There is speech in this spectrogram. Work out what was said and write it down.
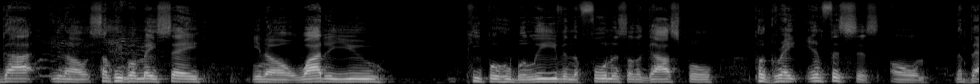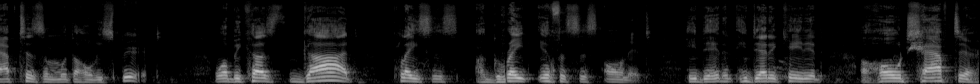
God, you know, some people may say, you know, why do you people who believe in the fullness of the gospel put great emphasis on the baptism with the Holy Spirit? Well, because God places a great emphasis on it. He did he dedicated a whole chapter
